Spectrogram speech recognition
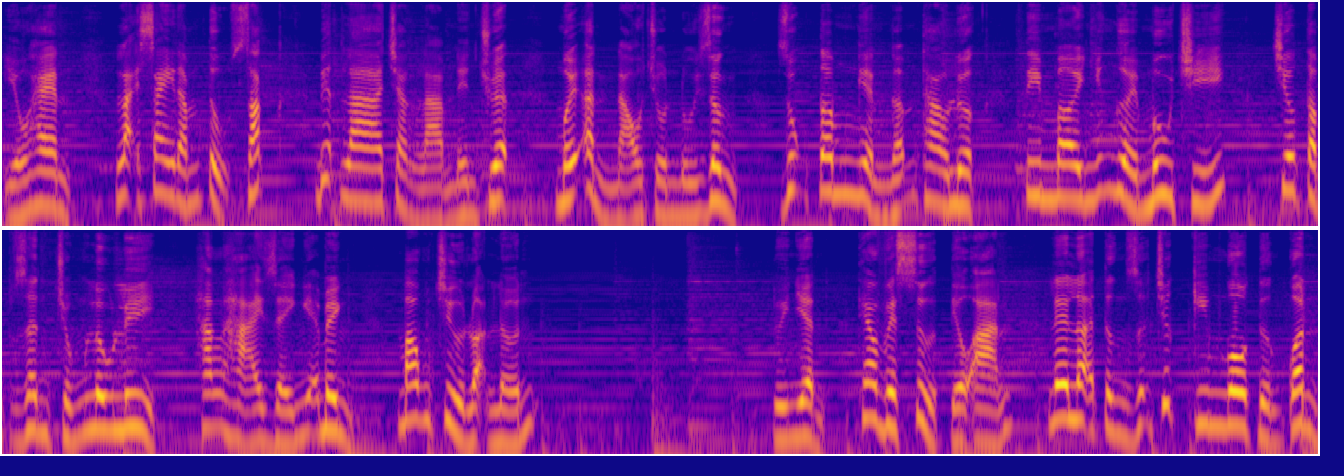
yếu hèn, lại say đắm tửu sắc, biết là chẳng làm nên chuyện, mới ẩn náu trốn núi rừng, dụng tâm nghiền ngẫm thao lược, tìm mời những người mưu trí, chiêu tập dân chúng lưu ly, hăng hái giấy nghĩa binh, mong trừ loạn lớn. Tuy nhiên, theo Việt sử tiêu án, Lê Lợi từng giữ chức Kim Ngô tướng quân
